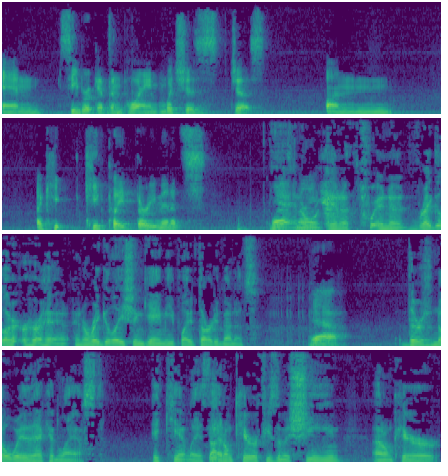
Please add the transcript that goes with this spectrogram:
and Seabrook have been playing, which is just un. Like he, Keith played 30 minutes Yeah, last in a, night. in a in a regular or in a regulation game, he played 30 minutes. Yeah, There's no way that can last. It can't last. I don't care if he's a machine. I don't care.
